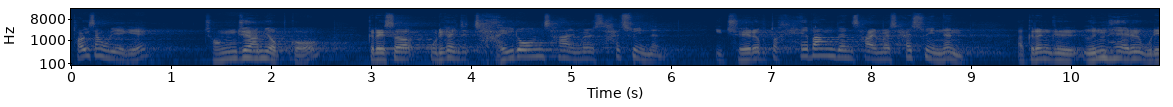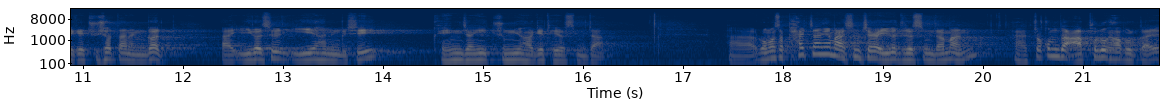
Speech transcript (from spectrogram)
더 이상 우리에게 정죄함이 없고 그래서 우리가 이제 자유로운 삶을 살 수 있는 이 죄로부터 해방된 삶을 살 수 있는 아, 그런 그 은혜를 우리에게 주셨다는 것 아, 이것을 이해하는 것이 굉장히 중요하게 되었습니다. 아, 로마서 8장의 말씀 제가 읽어드렸습니다만 조금 더 앞으로 가볼까요?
